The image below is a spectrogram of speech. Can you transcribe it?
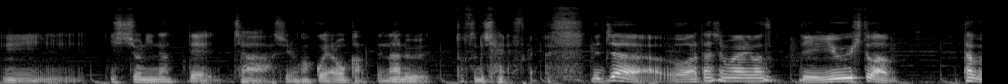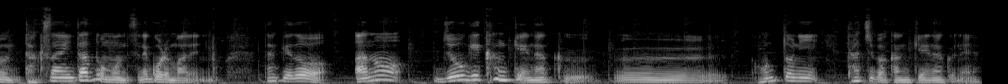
えー、一緒になってじゃあ走りの学校やろうかってなるとするじゃないですか。でじゃあ私もやりますっていう人は多分たくさんいたと思うんですねこれまでにも。だけどあの上下関係なく本当に立場関係なくね、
